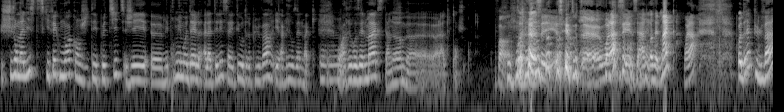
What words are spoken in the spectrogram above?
je suis journaliste, ce qui fait que moi, quand j'étais petite, j'ai euh, mes premiers modèles à la télé, ça a été Audrey Pulvar et Harry Roselmack. Mhm. Bon, Harry Roselmack, c'est un homme, euh, voilà, tout en chou. Enfin, c'est tout, euh, voilà, c'est Harry Roselmack, voilà. Audrey Pulvar,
